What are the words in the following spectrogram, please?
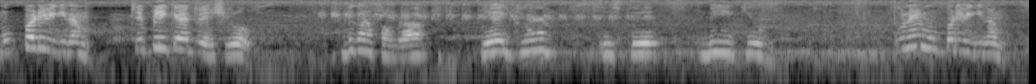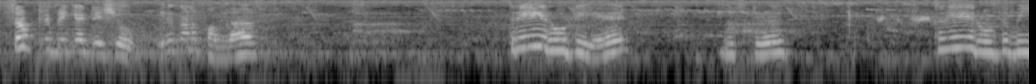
முப்படி விகிதம் ட்ரிப்ளிகேட் ratio. இதுக்கான formula A is is to B cube. துணை முப்படி விகிதம் sub ட்ரிப்ளிகேட் ratio. இதுக்கான formula three root A to three root B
